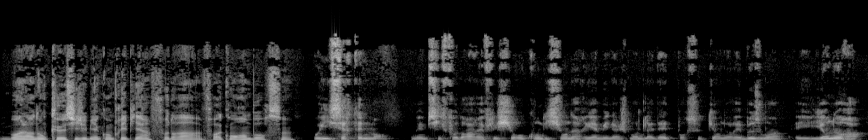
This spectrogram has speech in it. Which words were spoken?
Bon, alors donc, euh, si j'ai bien compris, Pierre, faudra, faudra qu'on rembourse? Oui, certainement. Même s'il faudra réfléchir aux conditions d'un réaménagement de la dette pour ceux qui en auraient besoin. Et il y en aura.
